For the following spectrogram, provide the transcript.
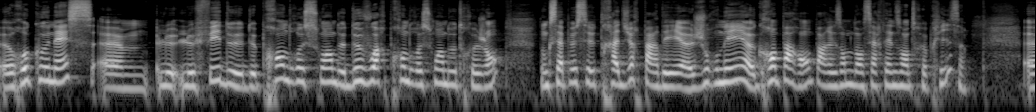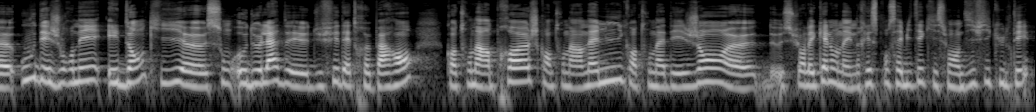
reconnaissent le, fait de, prendre soin, de devoir prendre soin d'autres gens. Donc ça peut se traduire par des journées grands-parents, par exemple, dans certaines entreprises. Euh, ou des journées aidants qui euh, sont au-delà du fait d'être parent. Quand on a un proche, quand on a un ami, quand on a des gens euh, sur lesquels on a une responsabilité qui sont en difficulté.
